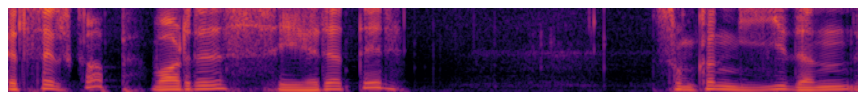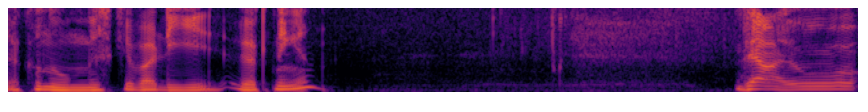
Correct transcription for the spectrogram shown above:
et selskap? Hva er det dere ser etter som kan gi den økonomiske verdiøkningen? Det er jo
